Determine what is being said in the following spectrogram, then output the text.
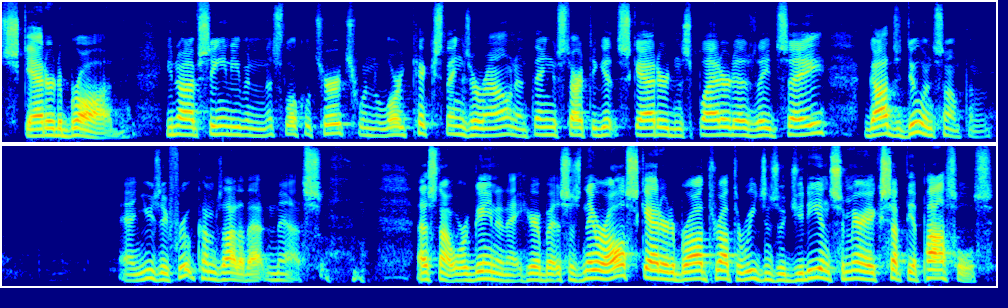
Scattered abroad. You know, I've seen even in this local church when the Lord kicks things around and things start to get scattered and splattered, as they'd say, God's doing something. And usually fruit comes out of that mess. That's not what we're gaining at here, but it says, They were all scattered abroad throughout the regions of Judea and Samaria except the apostles.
